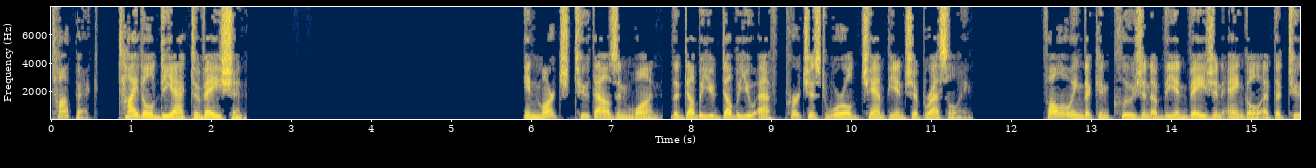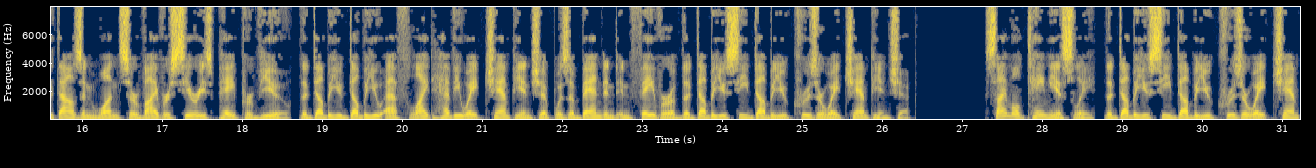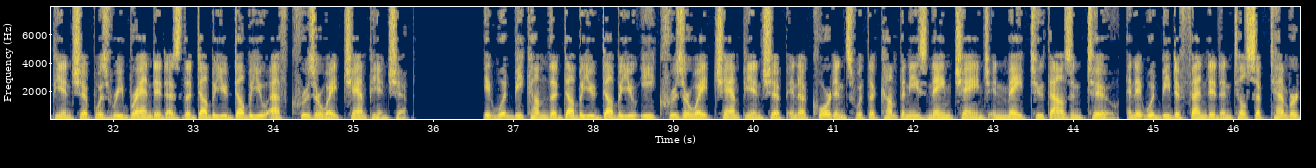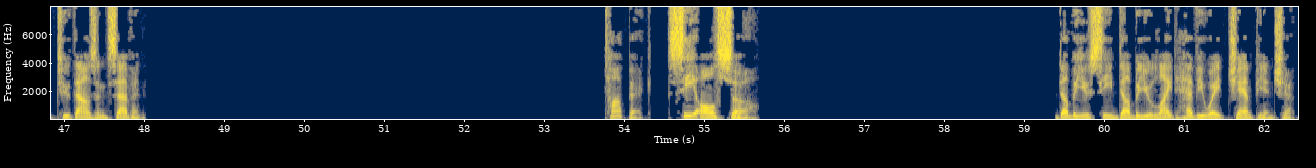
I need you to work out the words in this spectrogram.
Title deactivation In March 2001, the WWF purchased World Championship Wrestling. Following the conclusion of the invasion angle at the 2001 Survivor Series pay-per-view, the WWF Light Heavyweight Championship was abandoned in favor of the WCW Cruiserweight Championship. Simultaneously, the WCW Cruiserweight Championship was rebranded as the WWF Cruiserweight Championship. It would become the WWE Cruiserweight Championship in accordance with the company's name change in May 2002, and it would be defended until September 2007. See also WCW Light Heavyweight Championship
